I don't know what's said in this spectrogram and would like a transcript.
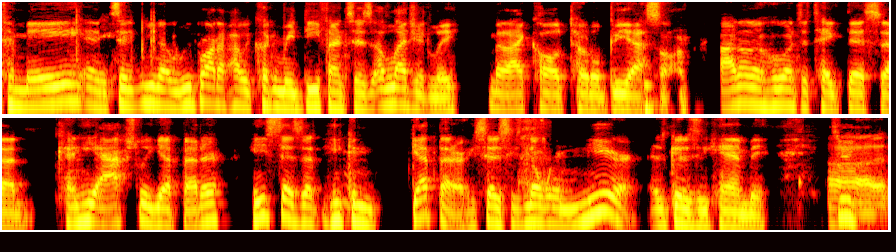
To me, and he said, you know, we brought up how he couldn't read defenses allegedly that I called total BS on. I don't know who wants to take this. Uh, can he actually get better? He says that he can get better. He says he's nowhere near as good as he can be. Dude, Uh,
